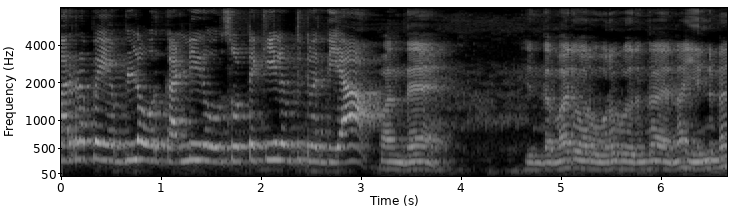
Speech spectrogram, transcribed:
வர்றப்ப என் பிள்ளை ஒரு கண்ணீரை ஒரு சொட்டை கீழே விட்டுட்டு வந்தியா? வந்தேன். இந்த மாதிரி ஒரு உறவு இருந்தா இன்னுமே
